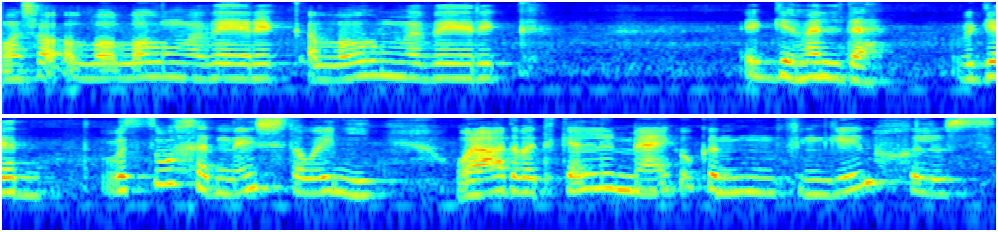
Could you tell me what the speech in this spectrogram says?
ما شاء الله. اللهم بارك اللهم بارك. إيه الجمال ده؟ بجد. بصوا ما خدناش ثواني. وأنا قاعدة بتكلم معاكم كان فنجان خلص.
